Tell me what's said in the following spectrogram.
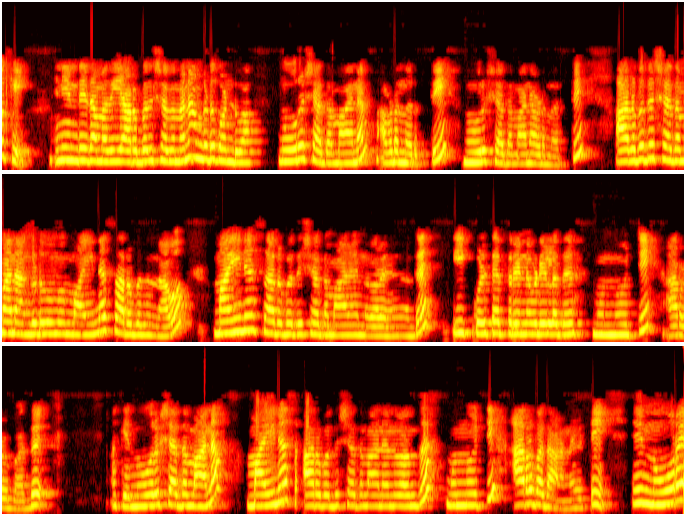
ഓക്കെ ഇനി എന്ത് ചെയ്താൽ മതി? അറുപത് ശതമാനം അങ്ങോട്ട് കൊണ്ടുപോവാ. നൂറ് ശതമാനം അവിടെ നിർത്തി. നൂറ് ശതമാനം അവിടെ നിർത്തി. അറുപത് ശതമാനം അങ്ങോട്ട് പോകുമ്പോൾ മൈനസ് അറുപത് എന്നാവും. മൈനസ് അറുപത് ശതമാനം എന്ന് പറയുന്നത് ഈക്വൽ ടു എത്രയാണ് ഇവിടെ ഉള്ളത്? മുന്നൂറ്റി അറുപത് ഓക്കെ നൂറ് ശതമാനം മൈനസ് അറുപത് ശതമാനം എന്ന് പറയുന്നത് മുന്നൂറ്റി അറുപതാണ് കിട്ടി. ഇനി നൂറ്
